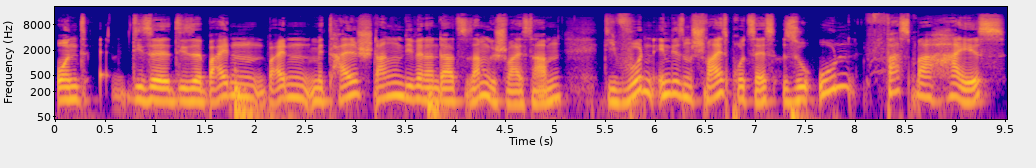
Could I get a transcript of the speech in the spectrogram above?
Und diese, diese beiden, beiden Metallstangen, die wir dann da zusammengeschweißt haben, die wurden in diesem Schweißprozess so unfassbar heiß,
